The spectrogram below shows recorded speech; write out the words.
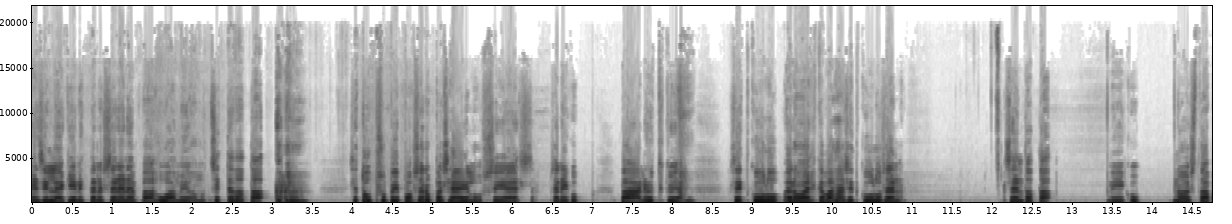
en silleen kiinnittänyt sen enempää huomioon, mutta sitten tota, se tupsupipo, se rupesi heilua siinä Se niinku päänytkyjä. Sitten kuuluu, no ehkä vähän sit kuuluu sen, sen tota, niinku noista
